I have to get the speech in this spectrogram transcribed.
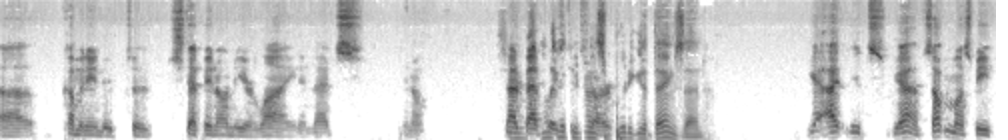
uh, coming in to, to step in onto your line, and that's you know Not a bad place like to doing some pretty good things then. yeah, I, it's yeah, something must be.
